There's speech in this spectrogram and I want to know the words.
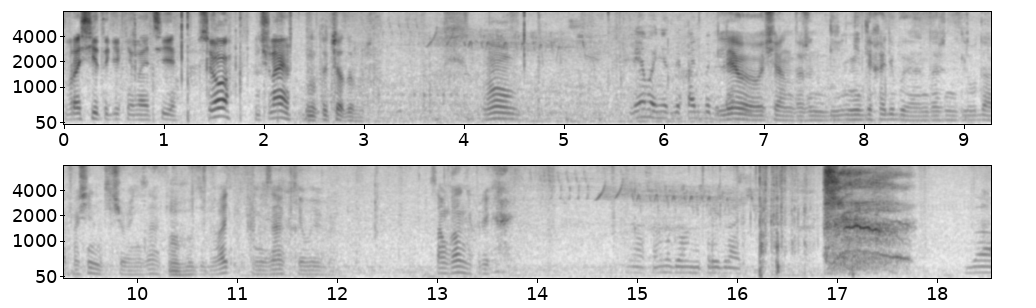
В России таких не найти. Все, начинаем. Ну ты что думаешь? Ну, Левая не для ходьбы. левая вообще, она даже не для- не для ходьбы, она даже не для удара, вообще ни для чего, я не знаю, как Мгм. буду забивать, не знаю, как я выиграю. Самое главное, не проиграть. Да, самое главное не проиграть. Да.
